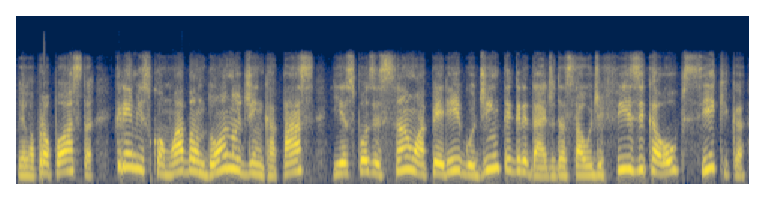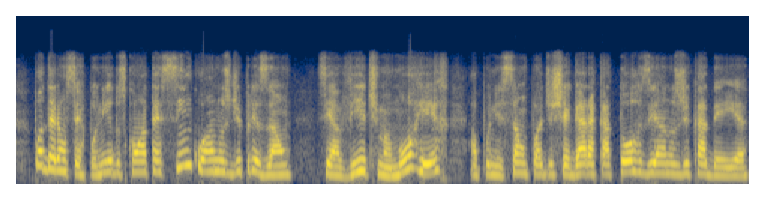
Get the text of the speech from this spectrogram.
Pela proposta, crimes como abandono de incapaz e exposição a perigo de integridade da saúde física ou psíquica poderão ser punidos com até cinco anos de prisão. Se a vítima morrer, a punição pode chegar a 14 anos de cadeia.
